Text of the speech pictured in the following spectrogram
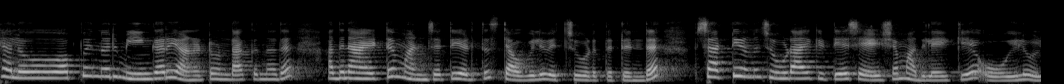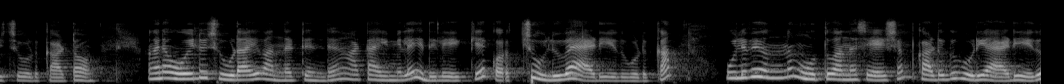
ഹലോ അപ്പോൾ ഇന്നൊരു മീൻ കറിയാണ് കേട്ടോ ഉണ്ടാക്കുന്നത്. അതിനായിട്ട് മൺചട്ടി എടുത്ത് സ്റ്റൗവിൽ വെച്ച് കൊടുത്തിട്ടുണ്ട്. ചട്ടി ഒന്ന് ചൂടായി കിട്ടിയ ശേഷം അതിലേക്ക് ഓയിൽ ഒഴിച്ചു കൊടുക്കാം കേട്ടോ അങ്ങനെ ഓയിൽ ചൂടായി വന്നിട്ടുണ്ട്. ആ ടൈമിൽ ഇതിലേക്ക് കുറച്ച് ഉലുവ ആഡ് ചെയ്ത് കൊടുക്കാം. ഉലുവ ഒന്ന് മൂത്ത് വന്ന ശേഷം കടുക് കൂടി ആഡ് ചെയ്ത്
